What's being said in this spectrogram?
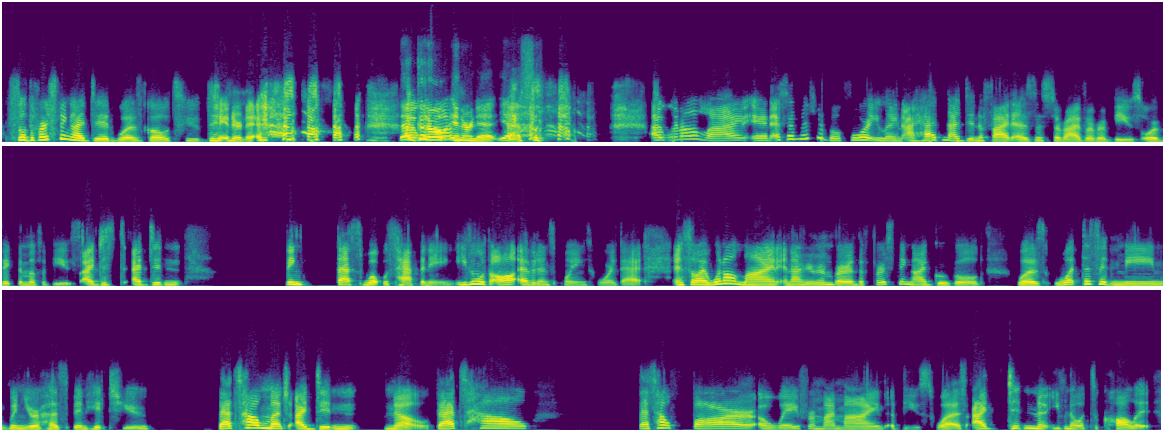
So the first thing I did was go to the internet. that good old on, internet, yes. I went online, and as I mentioned before, Elaine, I hadn't identified as a survivor of abuse or a victim of abuse. I just I didn't think that's what was happening, even with all evidence pointing toward that. And so I went online, and I remember the first thing I Googled was, "What does it mean when your husband hits you?" That's how much I didn't know. That's how that's how far away from my mind abuse was. I didn't know, even know what to call it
